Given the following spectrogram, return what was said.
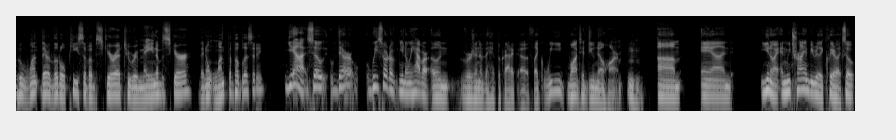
who want their little piece of obscura to remain obscure? They don't want the publicity? Yeah, so there we sort of, you know, we have our own version of the Hippocratic oath. Like we want to do no harm. Mm -hmm. Um and you know, and we try and be really clear like so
